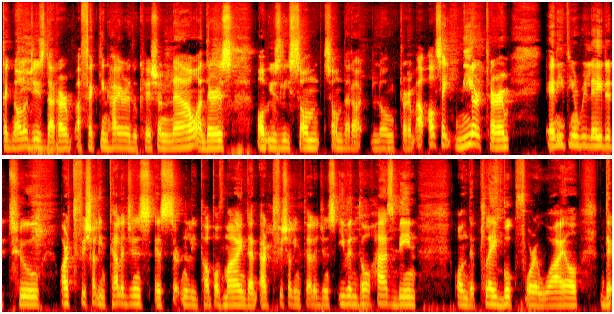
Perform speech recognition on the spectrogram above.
technologies that are affecting higher education now, and there is obviously some some that are long term. I'll say near term. Anything related to artificial intelligence is certainly top of mind, and artificial intelligence, even though has been on the playbook for a while. The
